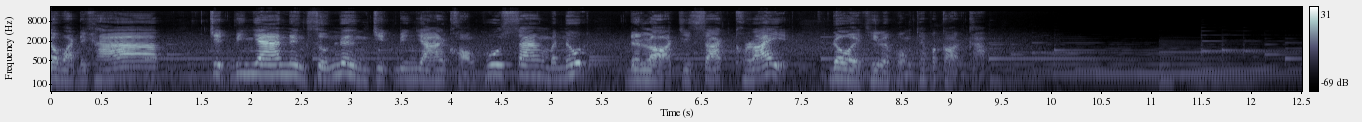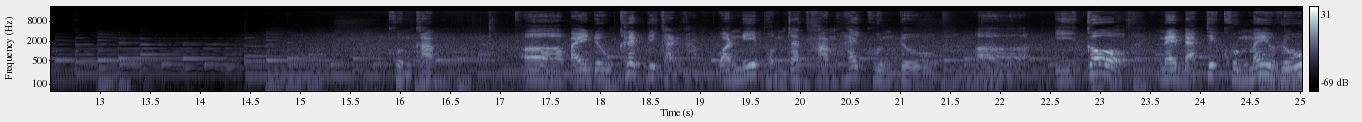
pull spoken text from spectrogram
สวัสดีครับ จิตวิญญาณ 101 จิตวิญญาณของผู้สร้างมนุษย์ The Lord Jesus Christ โดยธีรพงษ์เทพกรครับ คุณครับเอ่อไปดูคลิปนี้กันครับ วันนี้ผมจะทำให้คุณดูเอ่ออีโก้ในแบบที่คุณไม่รู้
